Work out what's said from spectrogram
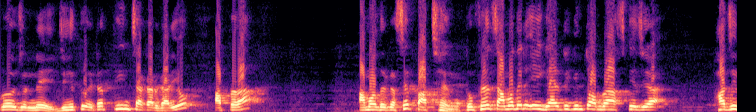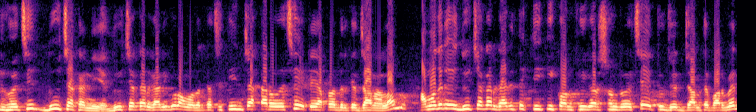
প্রয়োজন নেই। যেহেতু এটা তিন চাকার গাড়িও আপনারা আমাদের কাছে পাচ্ছেন। তো ফ্রেন্ডস আমাদের এই গাড়িটি কিন্তু আমরা আজকে যে হাজির হয়েছি দুই চাকা নিয়ে। দুই চাকার গাড়িগুলো আমাদের কাছে তিন চাকা রয়েছে, এটাই আপনাদেরকে জানালাম। আমাদের এই দুই চাকার গাড়িতে কি কি কনফিগারেশন রয়েছে একটু জানতে পারবেন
